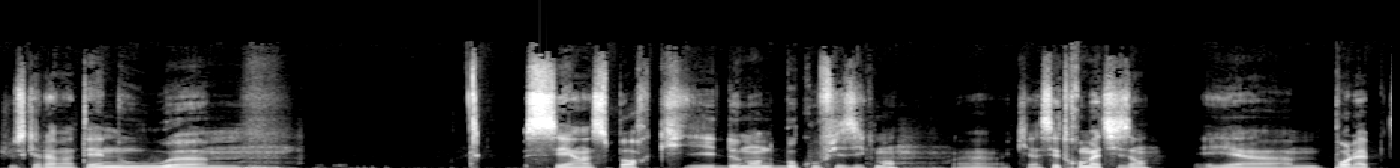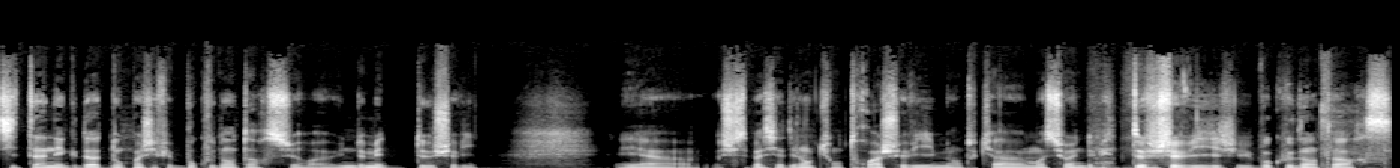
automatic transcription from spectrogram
Jusqu'à la vingtaine où euh, c'est un sport qui demande beaucoup physiquement, euh, qui est assez traumatisant. Et pour la petite anecdote, donc moi j'ai fait beaucoup d'entorses sur une de mes deux chevilles. Et je je sais pas s'il y a des gens qui ont trois chevilles, mais en tout cas, moi sur une de mes deux chevilles, j'ai eu beaucoup d'entorses.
